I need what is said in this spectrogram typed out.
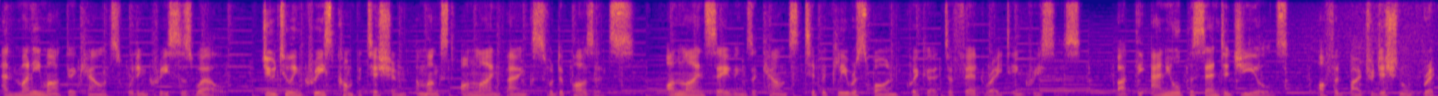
and money market accounts would increase as well. Due to increased competition amongst online banks for deposits, online savings accounts typically respond quicker to Fed rate increases. But the annual percentage yields offered by traditional brick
